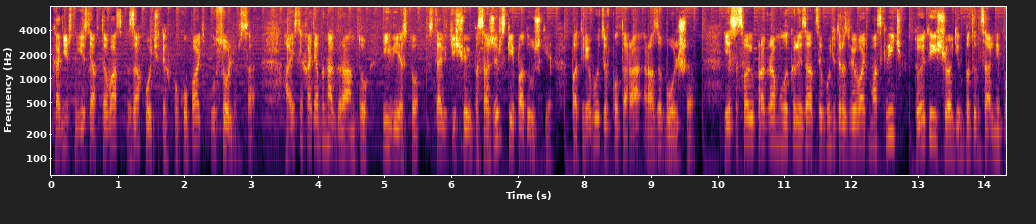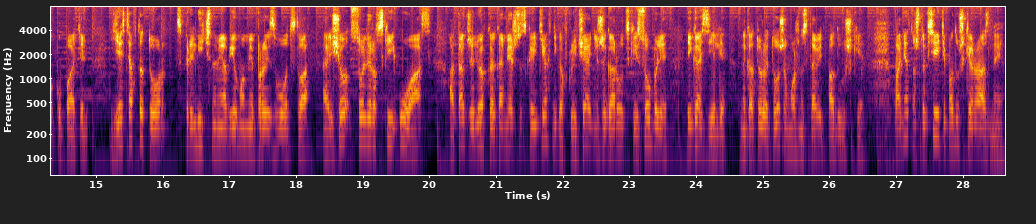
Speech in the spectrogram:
Конечно, если АвтоВАЗ захочет их покупать у Солерса. А если хотя бы на Гранту и Весту ставить еще и пассажирские подушки, потребуется в полтора раза больше. Если свою программу локализации будет развивать Москвич, то это еще один потенциальный покупатель. Есть Автотор с приличными объемами производства, а еще Солеровский УАЗ, а также легкая коммерческая техника, включая нижегородские Соболи и Газели, на которые тоже можно ставить подушки. Понятно, что все эти подушки разные.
